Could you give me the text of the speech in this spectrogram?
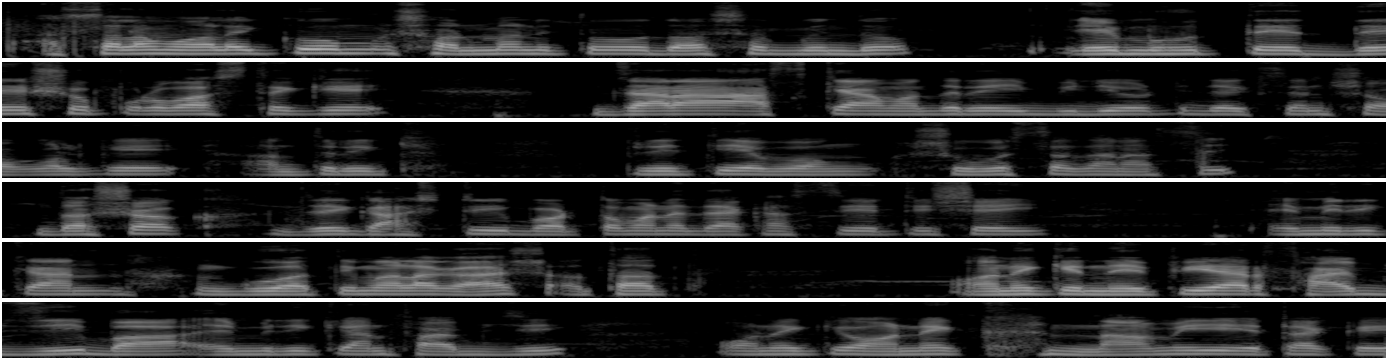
আসসালামু আলাইকুম সম্মানিত দর্শকবৃন্দ। এই মুহূর্তে দেশ ও প্রবাস থেকে যারা আজকে আমাদের এই ভিডিওটি দেখছেন, সকলকে আন্তরিক প্রীতি এবং শুভেচ্ছা জানাচ্ছি। দর্শক, যে গাছটি বর্তমানে দেখাচ্ছি, এটি সেই আমেরিকান গুয়াতিমালা ঘাস। অর্থাৎ অনেকে নেপিয়ার ফাইভ জি বা আমেরিকান ফাইভ জি, অনেকে অনেক নামই এটাকে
